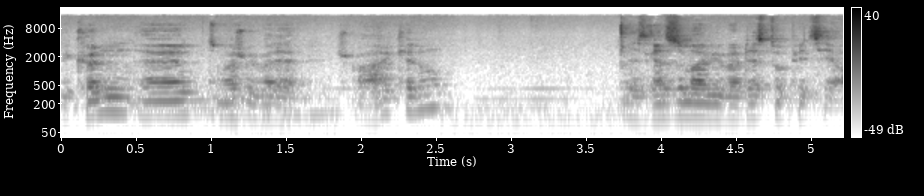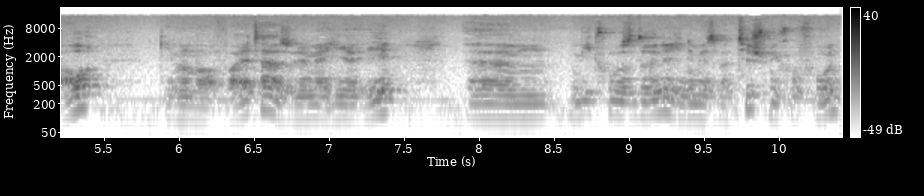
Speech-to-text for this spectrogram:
Wir können äh, zum Beispiel bei der Spracherkennung, das ist ganz normal wie beim Desktop-PC auch, gehen wir mal auf Weiter. Also wir haben ja hier eh ähm, Mikros drin. Ich nehme jetzt mal Tischmikrofon,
